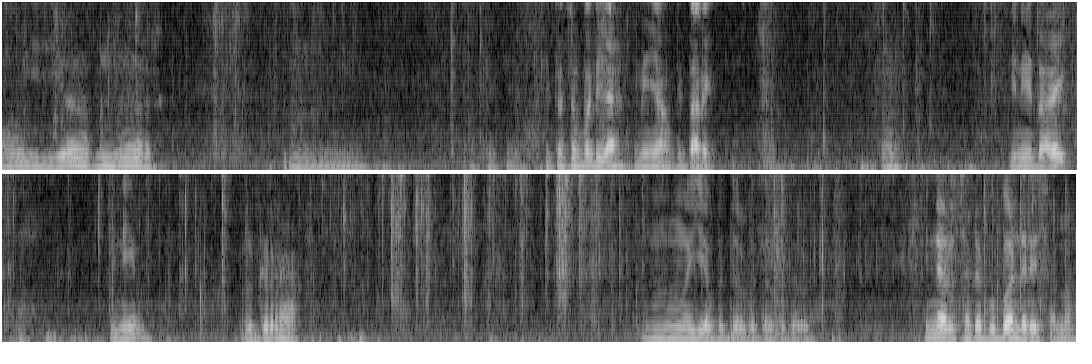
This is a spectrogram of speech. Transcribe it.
Oh iya bener. Hmm. oke, oke. kita coba deh ya. Ini yang ditarik ini tarik. Ini bergerak. Hmm iya betul betul betul. Ini harus ada beban dari sana.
